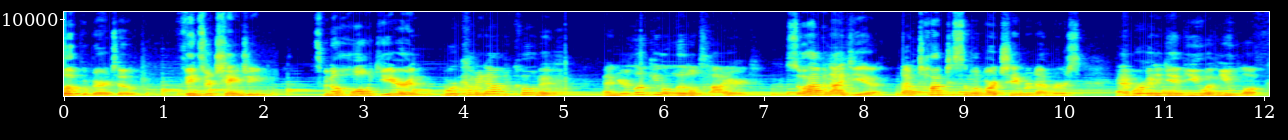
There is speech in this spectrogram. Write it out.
Look, Ribberto, things are changing. It's been a whole year and we're coming out of COVID, and you're looking a little tired. So I have an idea. I've talked to some of our chamber members, and we're going to give you a new look.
